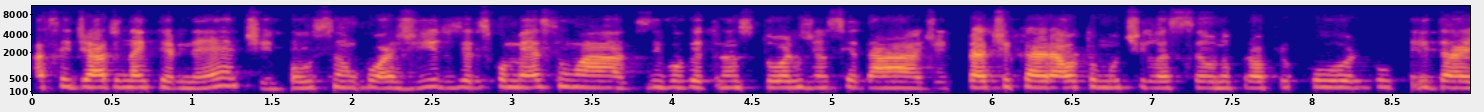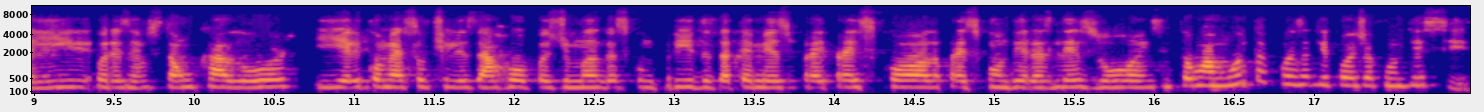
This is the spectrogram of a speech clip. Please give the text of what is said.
assediados na internet, ou são coagidos, eles começam a desenvolver transtornos de ansiedade, praticar automutilação no próprio corpo, e daí, por exemplo, está um calor e ele começa a utilizar roupas de mangas compridas, até mesmo para ir para a escola, para esconder as lesões. Então, há muita coisa que pode acontecer.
